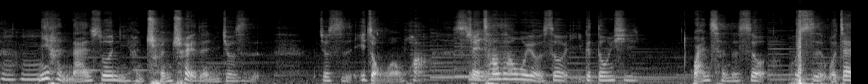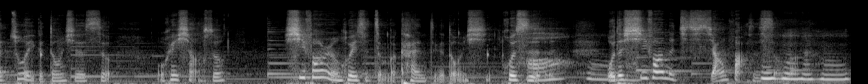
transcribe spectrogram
嗯哼，你很难说你很纯粹的，你就是就是一种文化，所以常常我有时候一个东西完成的时候，或是我在做一个东西的时候，我会想说，西方人会是怎么看这个东西，或是我的西方的想法是什么？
